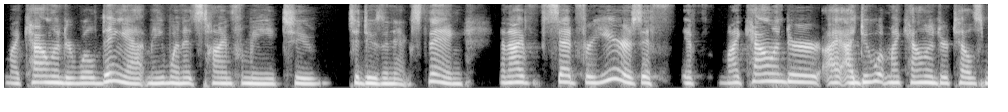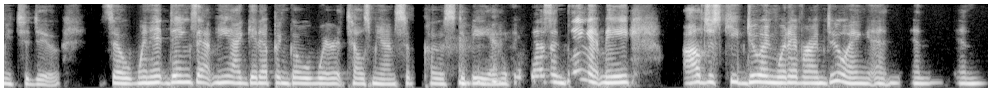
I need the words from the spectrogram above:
my calendar will ding at me when it's time for me to to do the next thing. And I've said for years, if if my calendar, I, I do what my calendar tells me to do. So when it dings at me, I get up and go where it tells me I'm supposed to be. and if it doesn't ding at me, I'll just keep doing whatever I'm doing and and and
